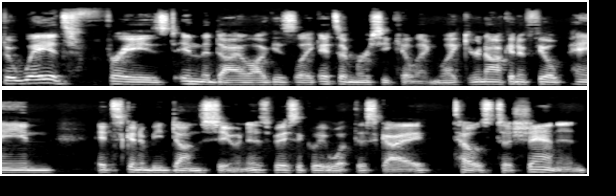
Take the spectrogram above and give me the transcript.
the way it's phrased in the dialogue is like it's a mercy killing. Like you're not going to feel pain. It's going to be done soon. Is basically what this guy tells to Shannon.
